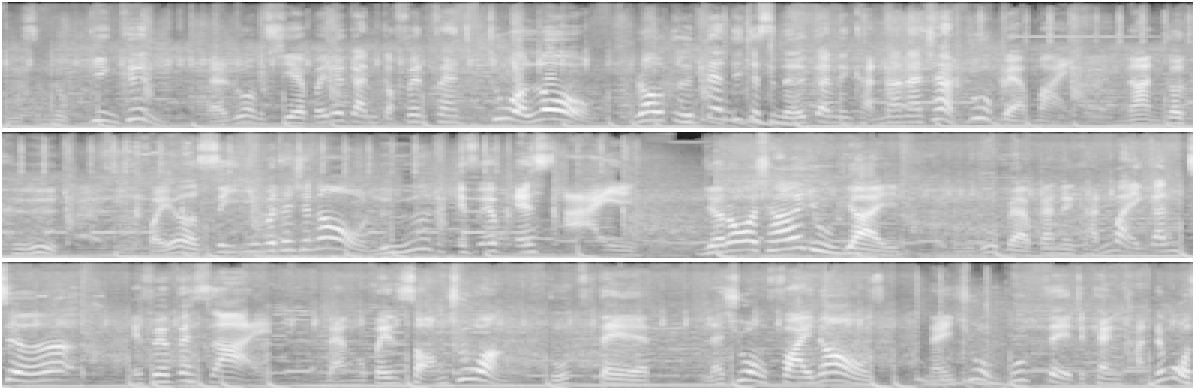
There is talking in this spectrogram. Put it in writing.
ดูสนุกยิ่งขึ้น และร่วมเชียร์ไปด้วยกันกับแฟนๆทั่วโลก เราตื่นเต้นที่จะเสนอการแข่งขันนานาชาติรูปแบบใหม่ นั่นก็คือ Free Fire C Invitational หรือ FFSI อย่ารอช้าอยู่ใหญ่ไปดูรูปแบบการแข่งขันใหม่กันเถอะ FFSI แบ่งออกเป็น 2 ช่วง Group Stage และช่วง Finals ในช่วง Group Stage จะแข่งขันทั้งหมด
